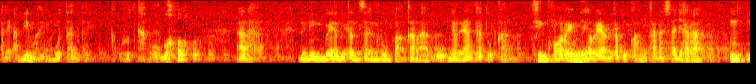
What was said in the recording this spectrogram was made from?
hari Abdi mahutan tehning bentenrumpaka lagu nyorengka tukang sing goreng nyorengka tukang karena sajarah hmm.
